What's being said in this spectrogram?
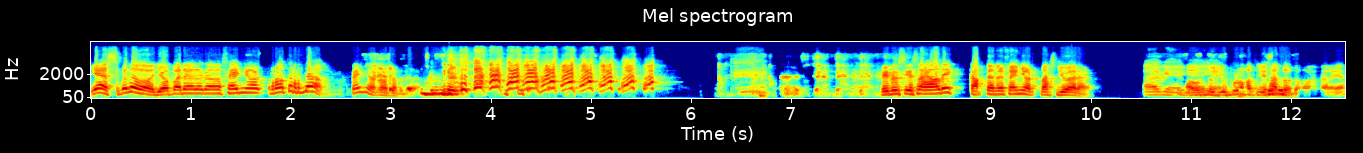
Yes, betul. Jawabannya adalah Feyenoord Rotterdam. Feyenoord Rotterdam. Rinus Israel nih kapten Feyenoord pas juara. Oke, Tahun oke, oke. 70 atau 71 tuh kalau salah ya.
